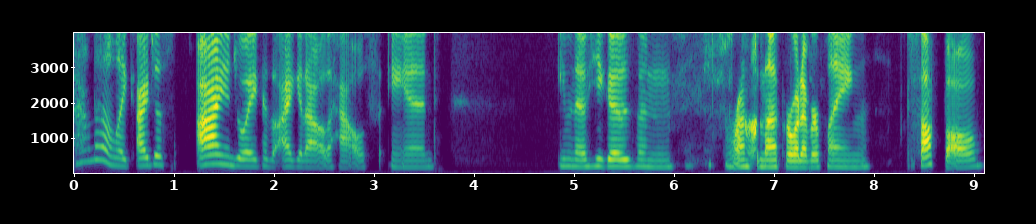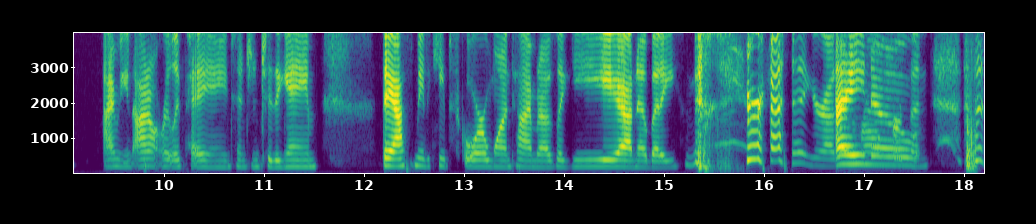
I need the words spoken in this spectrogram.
I don't know. Like, I just, I enjoy because I get out of the house. And even though he goes and runs amok or whatever playing softball, I mean, I don't really pay any attention to the game they asked me to keep score one time and I was like, Yeah, no, buddy. you're you're asking I know. person.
